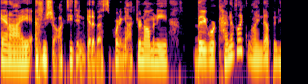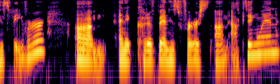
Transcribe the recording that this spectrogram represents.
And I am shocked he didn't get a Best Supporting Actor nominee. They were kind of like lined up in his favor. Um, and it could have been his first um, acting win,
